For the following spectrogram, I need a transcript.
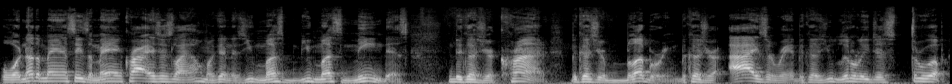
or another man sees a man cry, it's just like, oh my goodness, you must, you must mean this because you're crying, because you're blubbering, because your eyes are red, because you literally just threw up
